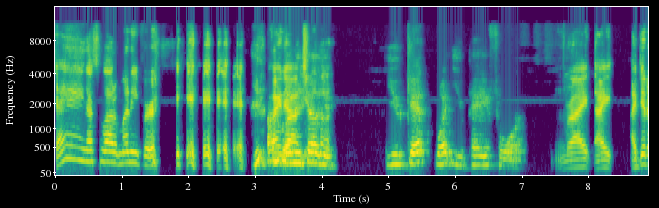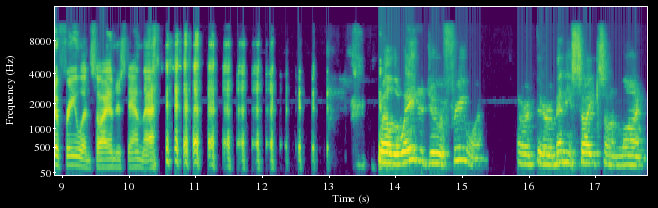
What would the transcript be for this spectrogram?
"Dang, that's a lot of money for." I'm- Let me you tell know. you, you get what you pay for. right. I I did a free one, so I understand that. Well, the way to do a free one, or there are many sites online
